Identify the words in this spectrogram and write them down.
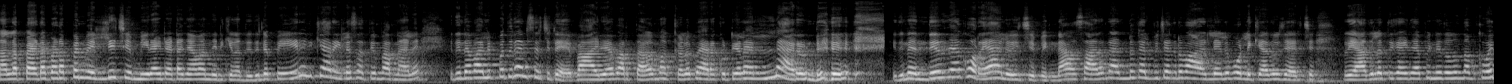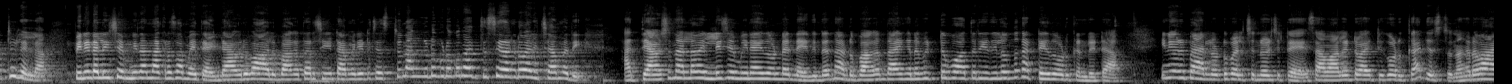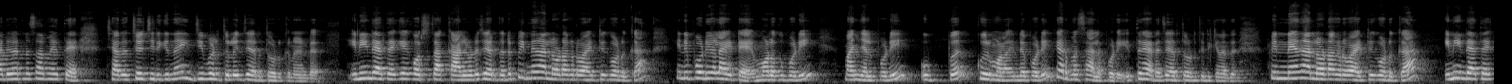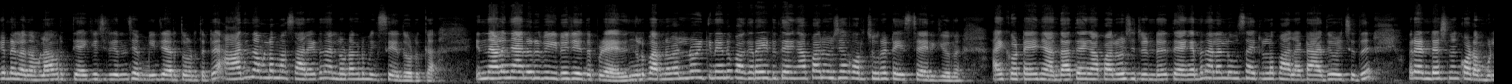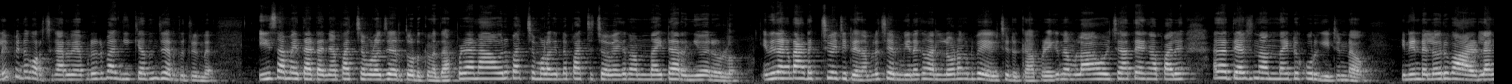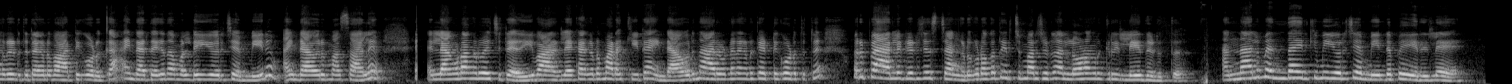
നല്ല പെടപെടപ്പൻ വലിയ ചെമ്മീനായിട്ടാണ് ഞാൻ വന്നിരിക്കുന്നത്. ഇതിന്റെ പേര് എനിക്കറിയില്ല സത്യം പറഞ്ഞാൽ. ഇതിന്റെ വലിപ്പത്തിനനുസരിച്ചിട്ടേ ഭാര്യ ഭർത്താവ് മക്കൾ പേരക്കുട്ടികൾ എല്ലാവരും ഉണ്ട്. ഇതിനെന്തേന്ന് ഞാൻ കുറേ ആലോചിച്ചു. പിന്നെ അവസാനം രണ്ടും കൽപ്പിച്ച് അങ്ങോട്ട് വാഴലയിൽ പൊള്ളിക്കാന്ന് വിചാരിച്ച്. റിയാദിലെത്തി കഴിഞ്ഞാൽ പിന്നെ ഇതൊന്നും നമുക്ക് പറ്റൂലല്ലോ. പിന്നെ ഉണ്ടല്ലോ ഈ ചെമ്മീൻ നന്നാക്കുന്ന സമയത്ത് അതിന്റെ ആ ഒരു വാലുഭാഗത്ത് ഇറച്ചി കിട്ടാൻ വേണ്ടിയിട്ട് ജസ്റ്റ് ഒന്ന് അങ്ങോട്ടും കൂടെ ഒന്ന് അഡ്ജസ്റ്റ് ചെയ്ത് അങ്ങോട്ട് വലിച്ചാൽ മതി. അത്യാവശ്യം നല്ല വലിയ ചെമ്മീനായതുകൊണ്ട് തന്നെ ഇതിന്റെ നടുഭാഗം താ ഇങ്ങനെ വിട്ടു പോകാത്ത രീതിയിൽ ഒന്ന് കട്ട് ചെയ്ത് കൊടുക്കണ്ട കേട്ടോ ഇനി ഒരു പാനിലോട്ട് വെളിച്ചെണ്ണ ഒഴിച്ചിട്ടേ സവാള ഇട്ട് വഴറ്റി കൊടുക്കുക ജസ്റ്റ് അങ്ങോട്ട് വാടി വരുന്ന സമയത്തെ ചതച്ച് വെച്ചിരിക്കുന്ന ഇഞ്ചിയും വെളുത്തുള്ളിയും ചേർത്ത് കൊടുക്കുന്നുണ്ട് ഇനി ഇതിന്റെ അകത്തേക്ക് കുറച്ച് തക്കാളി കൂടെ ചേർത്തിട്ട് പിന്നെ നല്ലോണം അങ്ങോട്ട് വഴറ്റി കൊടുക്കുക ഇനി പൊടികളായിട്ടേ മുളക് പൊടി മഞ്ഞൾപ്പൊടി ഉപ്പ് കുരുമുളകിന്റെ പൊടി ഗരം മസാലപ്പൊടി ഇത്രയാണ് ചേർത്ത് കൊടുത്തിരിക്കുന്നത് പിന്നെ നല്ലോണം അങ്ങോട്ട് വഴറ്റി കൊടുക്കുക ഇനി ഇതിന്റെ അകത്തേക്ക് ഉണ്ടല്ലോ നമ്മൾ ആ വൃത്തിയാക്കി വെച്ചിരിക്കുന്ന ചെമ്മീൻ ചേർത്ത് കൊടുത്തിട്ട് ആദ്യം നമ്മൾ മസാലയായിട്ട് നല്ലോണം അങ്ങോട്ട് മിക്സ് ചെയ്ത് കൊടുക്കുക. ഇന്നാളെ ഞാനൊരു വീഡിയോ ചെയ്തപ്പോഴേ നിങ്ങൾ പറഞ്ഞ വെള്ളം ഒഴിക്കുന്നതിന് പകരമായിട്ട് തേങ്ങാപ്പാൽ ഒഴിച്ചാൽ കുറച്ചുകൂടെ ടേസ്റ്റ് ആയിരിക്കുമെന്ന്. ആയിക്കോട്ടെ ഞാൻ ദാ തേങ്ങാപ്പാൽ ഒഴിച്ചിട്ടുണ്ട്. തേങ്ങന്റെ നല്ല ലൂസായിട്ടുള്ള പാലാട്ട് ആദ്യം ഒഴിച്ചത്. ഒരു രണ്ട് കഷ്ണം കുടമ്പുള്ളി പിന്നെ കുറച്ച് കറിവേപ്പില ഒരു ഭംഗിക്കതും ചേർത്തിട്ടുണ്ട്. ഈ സമയത്തായിട്ടാണ് ഞാൻ പച്ചമുളക് ചേർത്ത് കൊടുക്കുന്നത്. അപ്പോഴാണ് ആ ഒരു പച്ചമുളകിന്റെ പച്ചച്ചുവയൊക്കെ നന്നായിട്ട് ഇറങ്ങി വരുള്ളൂ. ഇനി ഞങ്ങളുടെ അടച്ച് വെച്ചിട്ട് നമ്മൾ ചെമ്മീനൊക്കെ നല്ലോണം അങ്ങോട്ട് വേവിച്ചെടുക്കുക. അപ്പോഴേക്കും നമ്മൾ ആ ഒഴിച്ച ആ തേങ്ങാപ്പാൽ അത് അത്യാവശ്യം നന്നായിട്ട് കുറുകിയിട്ടുണ്ടാവും. ഇനി ഉണ്ടല്ലോ ഒരു വാഴല അങ്ങോട്ട് എടുത്തിട്ട് അങ്ങോട്ട് വാട്ടി കൊടുക്കുക അതിന്റെ അകത്തേക്ക് നമ്മളുടെ ഈ ഒരു ചെമ്മീനും അതിന്റെ ആ ഒരു മസാലയും എല്ലാം കൂടെ അങ്ങോട്ട് വെച്ചിട്ട് ഈ വാഴയിലേക്ക് അങ്ങോട്ട് മടക്കിയിട്ട് അതിന്റെ ആ ഒരു നാരോണ്ട് അങ്ങോട്ട് കെട്ടി കൊടുത്തിട്ട് ഒരു പാനിലിട്ടിട്ട് ജസ്റ്റ് അങ്ങോട്ടും കൂടെ ഒക്കെ തിരിച്ചു മറിച്ചിട്ട് നല്ലോണം അങ്ങോട്ട് ഗ്രില്ല് ചെയ്തെടുത്ത്. എന്നാലും എന്തായിരിക്കും ഈ ഒരു ചെമ്മീന്റെ പേരില്ലേ?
